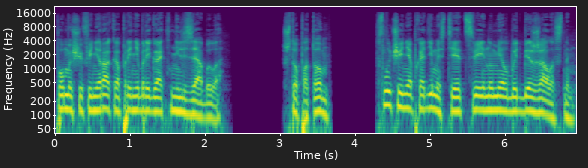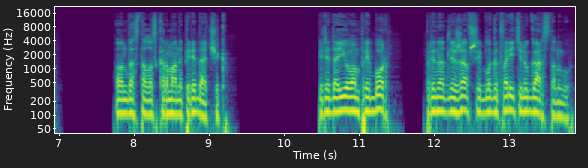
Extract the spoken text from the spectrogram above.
помощью Фенерака пренебрегать нельзя было. Что потом? В случае необходимости Эдцвейн умел быть безжалостным. Он достал из кармана передатчик. «Передаю вам прибор, принадлежавший благотворителю Гарстангу.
